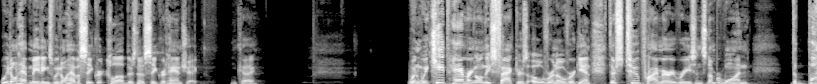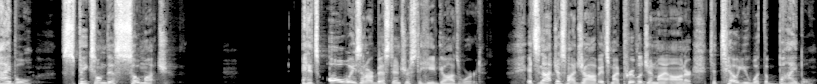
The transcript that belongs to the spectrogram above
We don't have meetings. We don't have a secret club. There's no secret handshake. Okay? When we keep hammering on these factors over and over again, there's two primary reasons. Number one, the Bible speaks on this so much. And it's always in our best interest to heed God's word. It's not just my job, it's my privilege and my honor to tell you what the Bible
